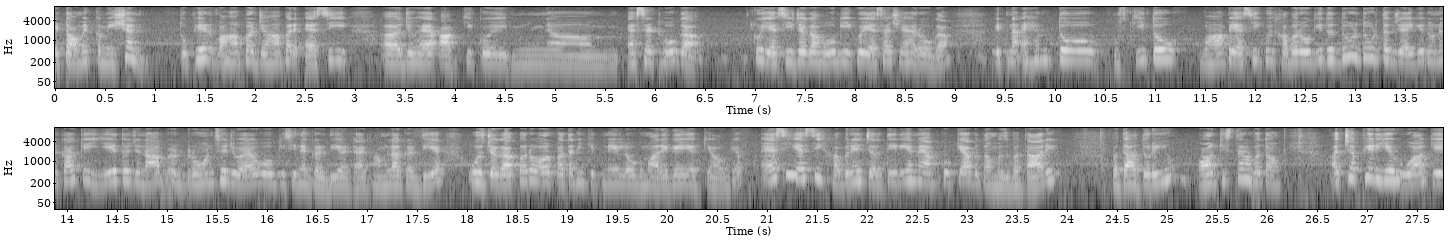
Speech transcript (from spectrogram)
एटॉमिक कमीशन तो फिर वहाँ पर जहाँ पर ऐसी जो है आपकी कोई एसेट होगा कोई ऐसी जगह होगी कोई ऐसा शहर होगा इतना अहम तो उसकी तो वहाँ पे ऐसी कोई ख़बर होगी तो दूर दूर तक जाएगी। तो उन्होंने कहा कि ये तो जनाब ड्रोन से जो है वो किसी ने कर दिया अटैक हमला कर दिया उस जगह पर और पता नहीं कितने लोग मारे गए या क्या हो गया। ऐसी ऐसी खबरें चलती रही मैं आपको क्या बताऊँ बस बता रही बता तो रही हूँ। और किस तरह बताऊँ? अच्छा फिर ये हुआ कि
